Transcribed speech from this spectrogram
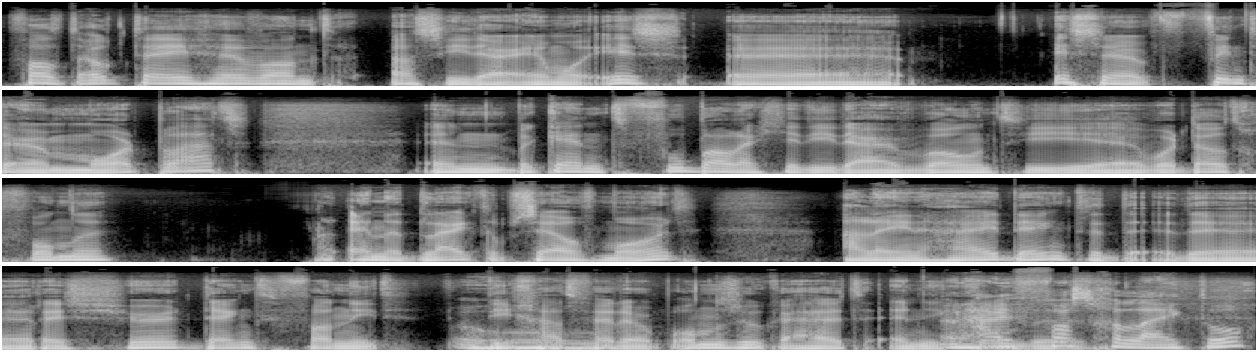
valt het ook tegen. Want als hij daar eenmaal is, eh, is er, vindt er een moord plaats. Een bekend voetballertje die daar woont, die eh, wordt doodgevonden. En het lijkt op zelfmoord. Alleen hij denkt, de, de regisseur denkt van niet. Die Oeh. gaat verder op onderzoek uit. En, die En hij heeft dus- vast gelijk, toch?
